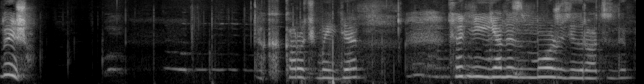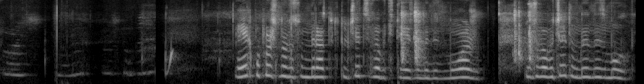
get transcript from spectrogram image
Ну і що? Так, коротше, ми йдемо. Сьогодні я не зможу зіграти з ними. Я їх попрошу на наступний раз підключитися, вибачте, я з ними не зможу. Дуже вибачайте, вони не змогли.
